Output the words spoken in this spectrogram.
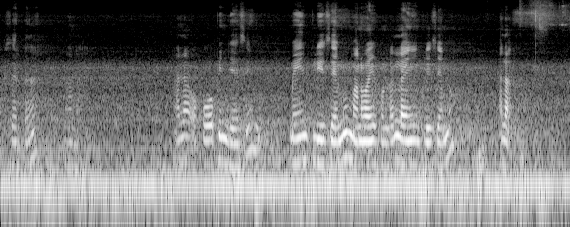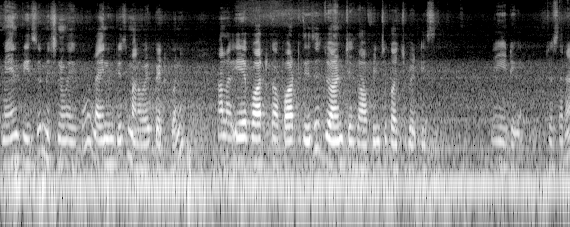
చూసారు కదా? అలా. అలా ఒక ఓపెన్ చేసి మెయిన్ పీస్ ఏమో మన వైపు ఉండాలి లైనింగ్ పీస్ ఏమో అలా. మెయిన్ పీస్ మిషన్ వైపు లైనింగ్ పీస్ మన వైపు పెట్టుకొని అలా ఏ పార్ట్కి ఆ పార్ట్ తీసి జాయింట్ చేసి హాఫ్ ఇంచ్ ఖర్చు పెట్టేసి నీట్గా చూసారా?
